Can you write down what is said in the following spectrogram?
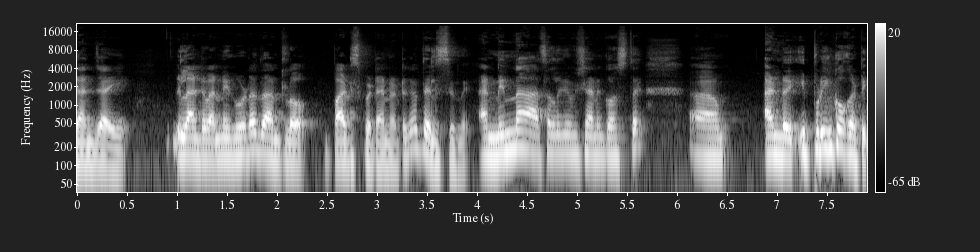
గంజాయి ఇలాంటివన్నీ కూడా దాంట్లో పార్టిసిపేట్ అయినట్టుగా తెలిసింది. అండ్ నిన్న అసలు విషయానికి వస్తే అండ్ ఇప్పుడు ఇంకొకటి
